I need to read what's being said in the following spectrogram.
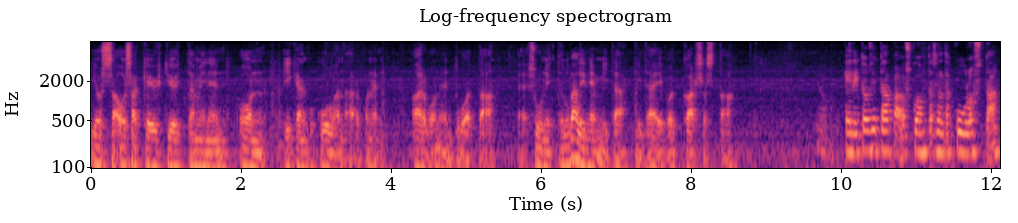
jossa osakeyhtiöittäminen on ikään kuin kullanarvoinen arvoinen tuota, suunnitteluväline, mitä, mitä ei voi karsastaa. Joo. Eli tosi tapauskohtaiselta kuulostaa.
